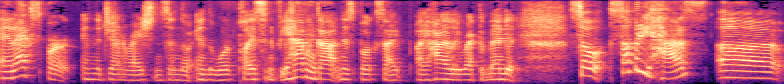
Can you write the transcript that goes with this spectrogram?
an expert in the generations in the in the workplace. And if you haven't gotten his books, I, I highly recommend it. So somebody has uh,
